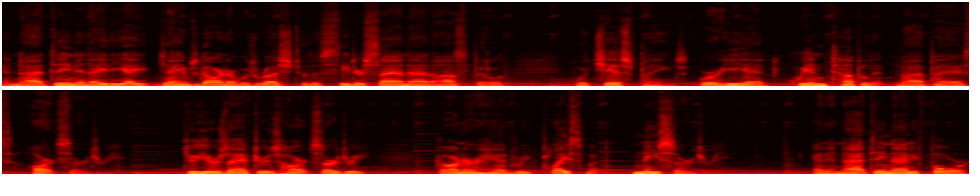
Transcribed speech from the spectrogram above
In 1988, James Garner was rushed to the Cedar Sinai Hospital with chest pains, where he had quintuplet bypass heart surgery. Two years after his heart surgery, Garner had replacement knee surgery. And in 1994,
